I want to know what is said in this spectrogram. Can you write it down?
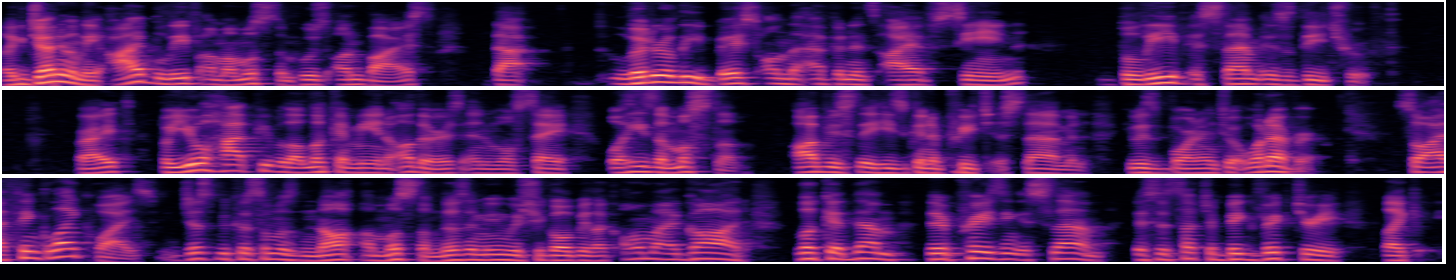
Like genuinely, I believe I'm a Muslim who's unbiased, that literally based on the evidence I have seen, believe Islam is the truth. Right. But you'll have people that look at me and others and will say, well, he's a Muslim obviously he's going to preach Islam and he was born into it, whatever. So I think likewise, just because someone's not a Muslim doesn't mean we should go be like, oh my God, look at them. They're praising Islam. This is such a big victory. Like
